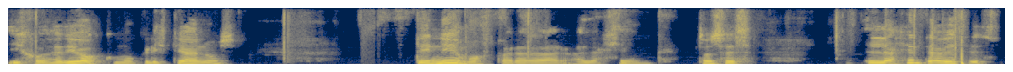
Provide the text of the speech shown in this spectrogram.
hijos de Dios, como cristianos, tenemos para dar a la gente. Entonces, la gente a veces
